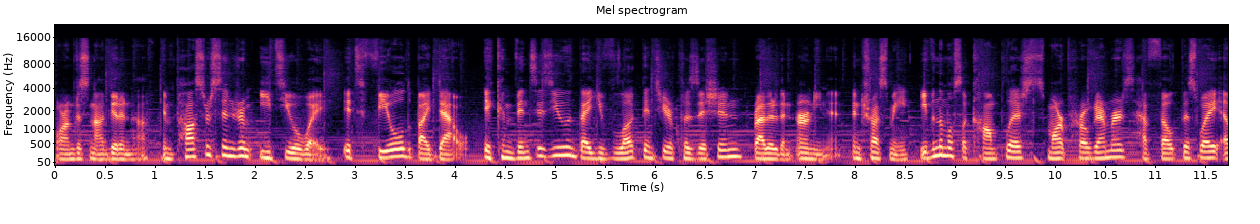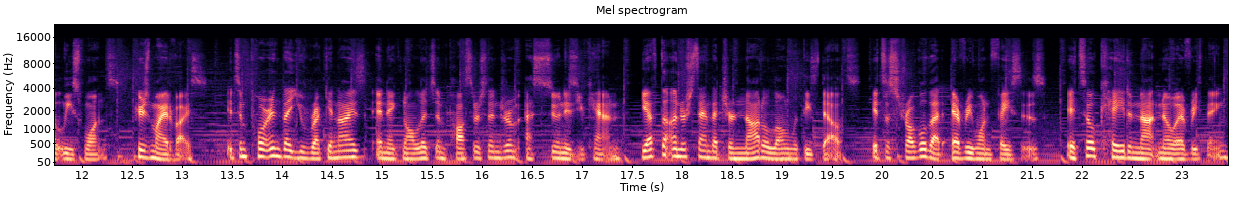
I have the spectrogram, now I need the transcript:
or I'm just not good enough? Imposter syndrome eats you away. It's fueled by doubt. It convinces you that you've lucked into your position rather than earning it. And trust me, even the most accomplished, smart programmers have felt this way at least once. Here's my advice. It's important that you recognize and acknowledge imposter syndrome as soon as you can. You have to understand that you're not alone with these doubts. It's a struggle that everyone faces. It's okay to not know everything.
